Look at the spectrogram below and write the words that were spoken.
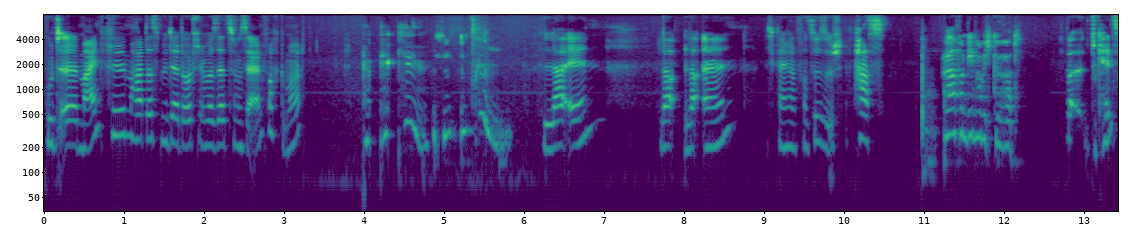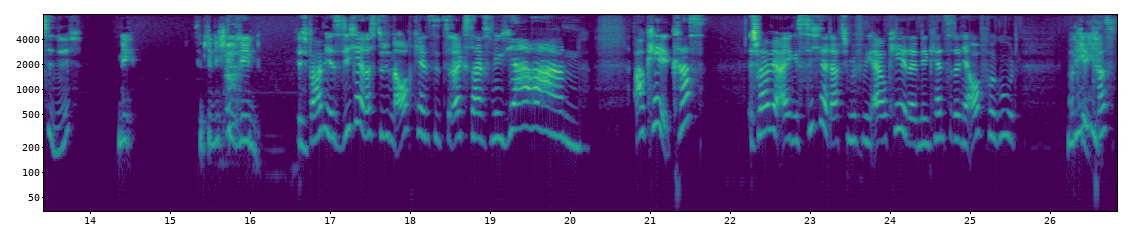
Gut, äh, mein Film hat das mit der deutschen Übersetzung sehr einfach gemacht. La haine. La, la haine. Ich kann ja Französisch. Hass. Ah, von dem habe ich gehört. Du kennst ihn nicht? Nee. Ich habe sie nicht gesehen. Ich war mir sicher, dass du den auch kennst. Du direkt sagst mir, ja, Mann. Okay, krass. Ich war mir eigentlich sicher, dachte ich mir, ah, okay, den kennst du dann ja auch voll gut. Okay, Nee. krass.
